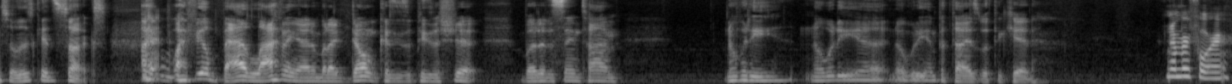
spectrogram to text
So this kid sucks. I, I feel bad laughing at him, but I don't because he's a piece of shit. But at the same time, nobody, nobody, uh, nobody empathized with the kid. Number four,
